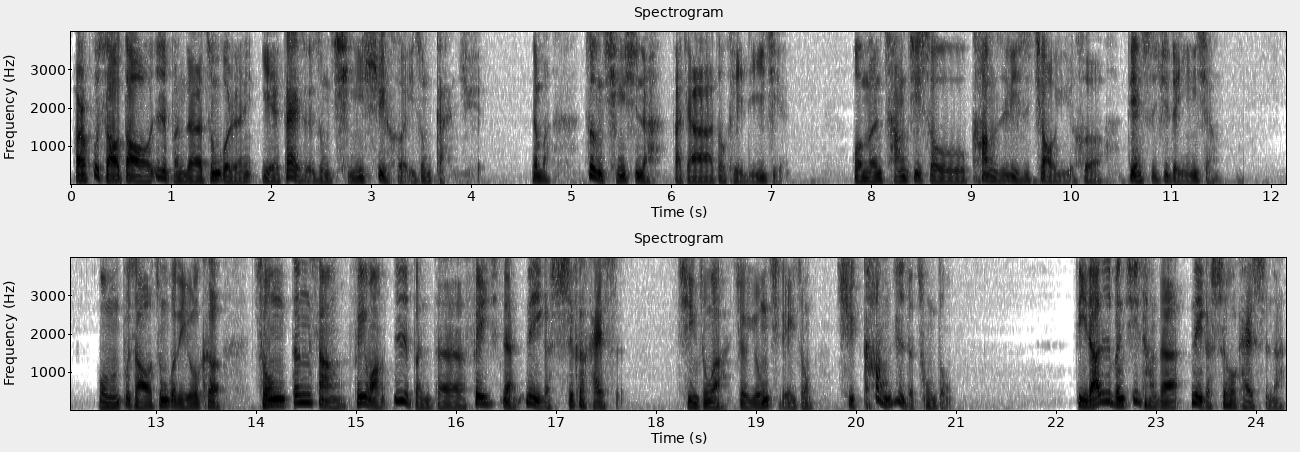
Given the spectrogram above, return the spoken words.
而不少到日本的中国人也带着一种情绪和一种感觉，那么这种情绪呢，大家都可以理解。我们长期受抗日历史教育和电视剧的影响，我们不少中国的游客从登上飞往日本的飞机的那个时刻开始，心中啊就涌起了一种去抗日的冲动。抵达日本机场的那个时候开始呢，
